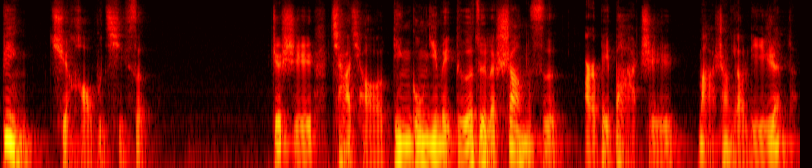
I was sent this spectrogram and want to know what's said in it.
病却毫无起色。这时恰巧丁公因为得罪了上司。而被罢职，马上要离任了。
